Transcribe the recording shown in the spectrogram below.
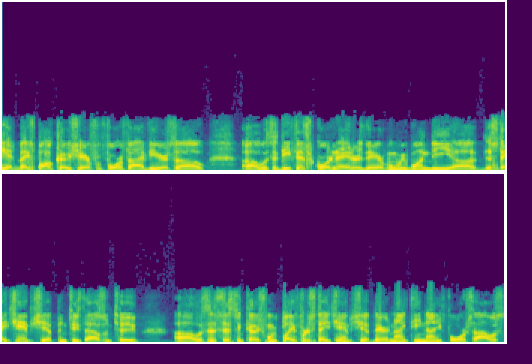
head baseball coach there for four or five years. Uh, uh, was a defensive coordinator there when we won the uh, the state championship in 2002 uh, was an assistant coach when we played for the state championship there in 1994. So I was,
